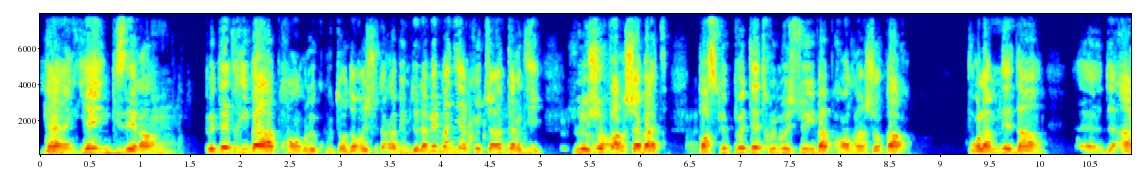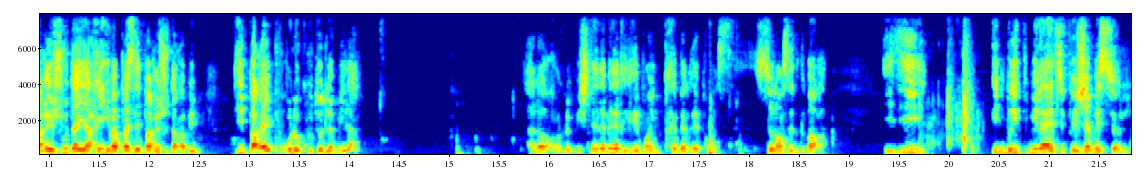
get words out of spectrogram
il y, a, un- il y a une Xéra. Peut-être il va prendre le couteau dans Reshut Arabim, de la même manière que tu as interdit le chauffard Shabbat, parce que peut-être le monsieur il va prendre un chauffard pour l'amener d'un euh, Reshut Ayahi, il va passer par Reshut Arabim. Dis pareil pour le couteau de la Mila. Alors le Mishneh Lamer il répond une très belle réponse, selon cette Gemara. Il dit une Brit Mila elle se fait jamais seule.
